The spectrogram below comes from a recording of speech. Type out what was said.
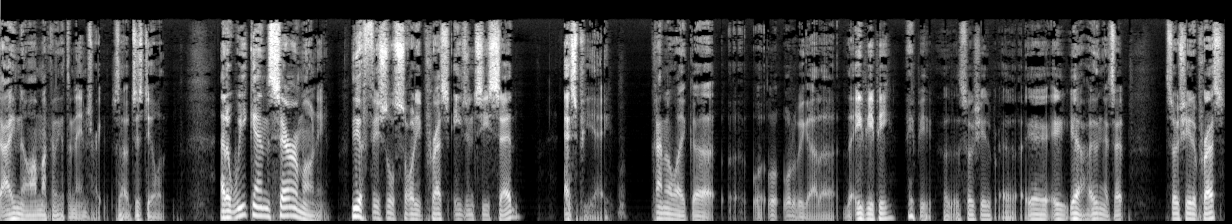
I know I'm not going to get the names right, so just deal with it. At a weekend ceremony, the official Saudi press agency said, SPA, kind of like uh, what, what, do we got? Uh, the APP, AP, Associated. Uh, yeah, I think that's it. Associated Press,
